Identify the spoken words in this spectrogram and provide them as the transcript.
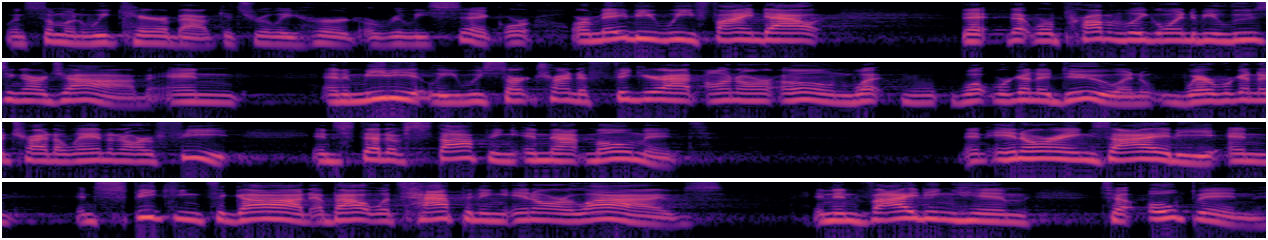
When someone we care about gets really hurt or really sick, or, or maybe we find out that, that we're probably going to be losing our job, and, and immediately we start trying to figure out on our own what, what we're going to do and where we're going to try to land on our feet instead of stopping in that moment. And in our anxiety and, and speaking to God about what's happening in our lives and inviting Him to open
